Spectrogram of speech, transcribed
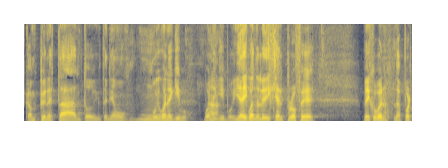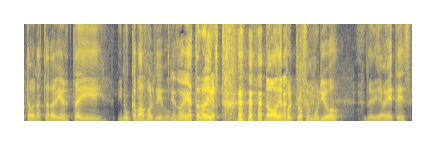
campeones tanto, y teníamos un muy buen equipo, buen Ah. equipo. Y ahí cuando le dije al profe, me dijo, bueno, las puertas van a estar abiertas y, y nunca más volví. Y todavía están abiertos. No, después el profe murió de diabetes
